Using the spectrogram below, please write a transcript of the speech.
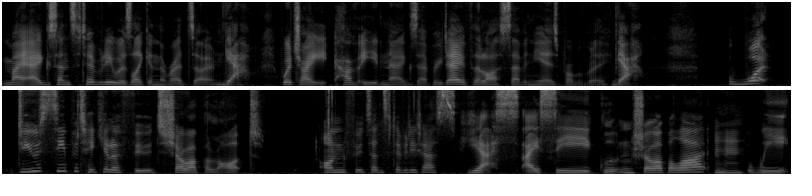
my egg sensitivity was like in the red zone, Yeah, which I have eaten eggs every day for the last seven years, probably. yeah. What do you see particular foods show up a lot on food sensitivity tests? Yes, I see gluten show up a lot. Mm-hmm. Wheat,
